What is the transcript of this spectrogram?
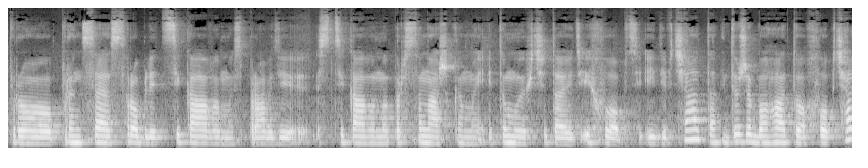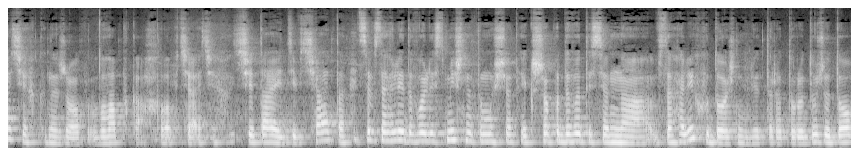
про принцес роблять цікавими, справді з цікавими персонажками, і тому їх читають і хлопці, і дівчата. І дуже багато хлопчачих книжок в лапках хлопчачих читають дівчата. Це взагалі доволі смішно, тому що якщо подивитися на взагалі художню літературу, дуже довго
